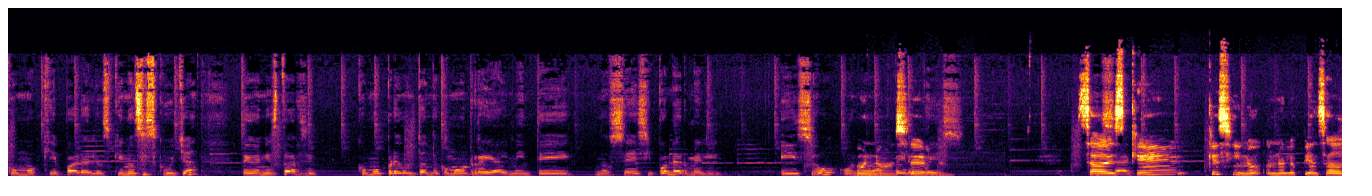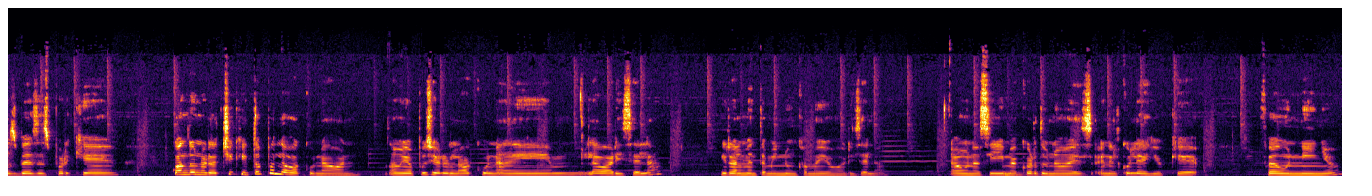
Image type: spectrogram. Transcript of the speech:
como que para los que nos escuchan, deben estarse como preguntando como realmente, no sé si ponerme eso o no, no pero hacerlo. pues... Sabes que, que sí, ¿no? Uno lo piensa dos veces porque cuando uno era chiquito pues lo vacunaban. A mí me pusieron la vacuna de mm, la varicela y realmente a mí nunca me dio varicela. Aún así me acuerdo una vez en el colegio que fue un niño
